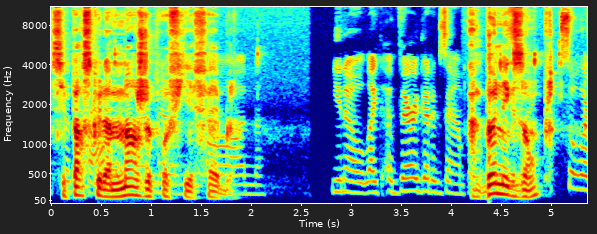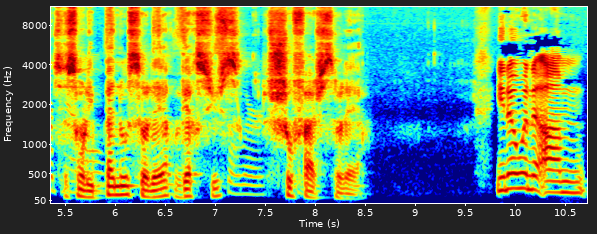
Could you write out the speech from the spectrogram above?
c'est parce que la marge de profit est faible. Un bon exemple, ce sont les panneaux solaires versus chauffage solaire. You know, when um,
